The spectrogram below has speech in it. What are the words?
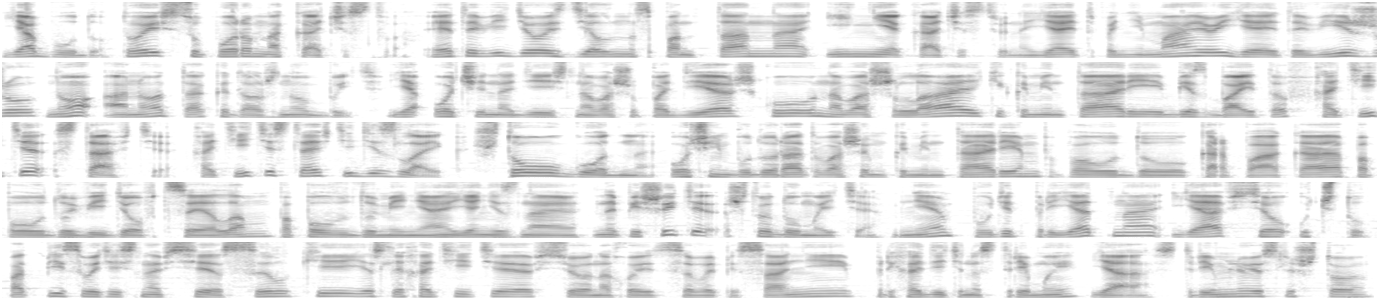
я буду, то есть с упором на качество. Это видео сделано спонтанно и некачественно, я это понимаю, я это вижу, но оно так и должно быть. Я очень надеюсь на вашу поддержку, на ваши лайки, комментарии, без байтов. Хотите, ставьте. Хотите, ставьте дизлайк. Что угодно. Очень буду рад вашим комментариям по поводу Карпака, по поводу видео в целом, по поводу меня, я не знаю. Напишите, что думаете. Мне будет приятно, я все учту. Подписывайтесь на все ссылки, если хотите. Все находится в описании. Приходите на стримы. Я стримлю, если что.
